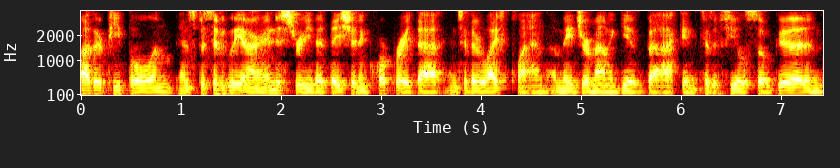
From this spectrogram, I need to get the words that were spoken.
other people and, and specifically in our industry that they should incorporate that into their life plan, a major amount of give back and because it feels so good. And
